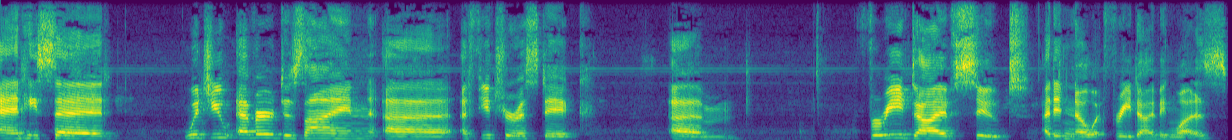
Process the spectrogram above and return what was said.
And he said, Would you ever design uh, a futuristic um, free dive suit? I didn't know what free diving was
